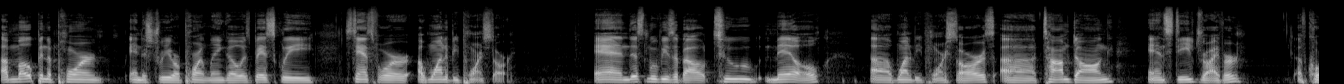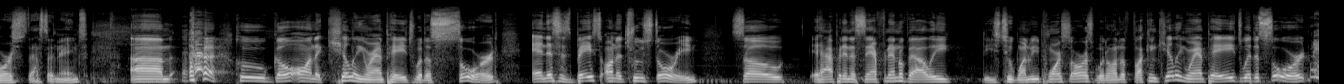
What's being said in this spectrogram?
a mope in the porn industry or porn lingo is basically stands for a wannabe porn star. And this movie is about two male uh, wannabe porn stars, uh, Tom Dong and Steve Driver. Of course, that's their names. Um, who go on a killing rampage with a sword. And this is based on a true story. So it happened in the San Fernando Valley. These two wannabe porn stars went on a fucking killing rampage with a sword.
